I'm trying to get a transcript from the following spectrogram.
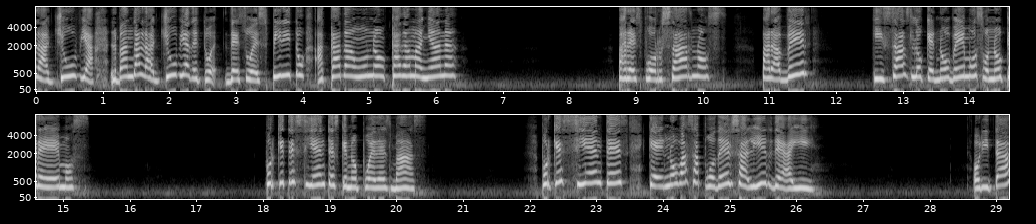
la lluvia, manda la lluvia de, tu, de su espíritu a cada uno cada mañana para esforzarnos, para ver quizás lo que no vemos o no creemos. ¿Por qué te sientes que no puedes más? ¿Por qué sientes que no vas a poder salir de ahí? Ahorita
